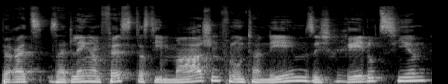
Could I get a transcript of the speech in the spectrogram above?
bereits seit längerem fest, dass die Margen von Unternehmen sich reduzieren,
